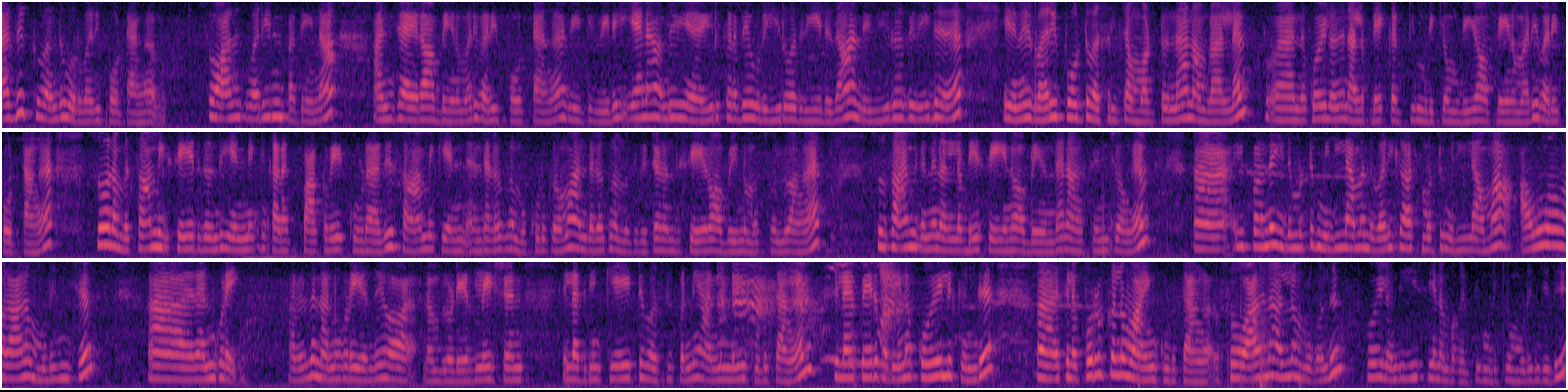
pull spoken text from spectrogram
அதுக்கு வந்து ஒரு வரி போட்டாங்க. ஸோ அதுக்கு வரின்னு பார்த்தீங்கன்னா அஞ்சாயிரம் அப்படிங்கிற மாதிரி வரி போட்டாங்க வீட்டு வீடு. ஏன்னா வந்து இருக்கிறதே ஒரு இருபது வீடு தான். அந்த இருபது வீடு இதுமாரி வரி போட்டு வசூலித்தா மட்டும்தான் நம்மளால அந்த கோயில் வந்து நல்லபடியாக கட்டி முடிக்க முடியும் அப்படிங்கிற மாதிரி வரி போட்டாங்க. ஸோ நம்ம சாமிக்கு செய்கிறது வந்து என்றைக்கும் கணக்கு பார்க்கவே கூடாது. சாமிக்கு என் எந்த அளவுக்கு நம்ம கொடுக்குறோமோ அந்தளவுக்கு நம்மளுக்கு ரிட்டர்ன் வந்து சேரும் அப்படின்னு நம்ம சொல்லுவாங்க. ஸோ சாமிக்கு வந்து நல்லபடியாக செய்யணும் அப்படின்னு தான் நாங்கள் செஞ்சோங்க. இப்போ வந்து இது மட்டும் இல்லாமல் இந்த வரி காசு மட்டும் இல்லாமல் அவங்கவுங்களால முடிஞ்ச நன்கொடை. அதாவது நன்கொடை வந்து நம்மளுடைய ரிலேஷன் எல்லாத்தையும் கேட்டு வசூல் பண்ணி அந்தமாரி கொடுத்தாங்க. சில பேர் பார்த்திங்கன்னா கோயிலுக்குண்டு சில பொருட்களும் வாங்கி கொடுத்தாங்க. ஸோ அதனால நம்மளுக்கு வந்து கோயில் வந்து ஈஸியாக நம்ம கட்டி முடிக்க முடிஞ்சுது.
